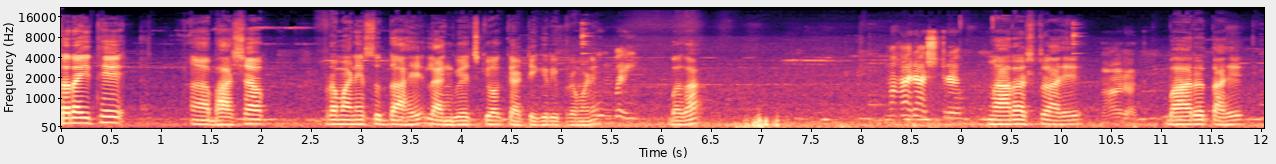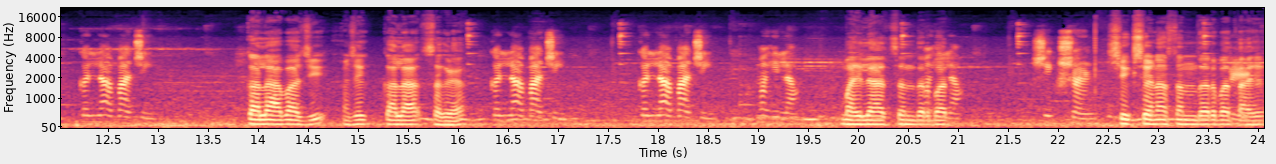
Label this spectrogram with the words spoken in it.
तर इथे भाषा प्रमाणे सुद्धा आहे. लँग्वेज किंवा कॅटेगरी प्रमाणे. बघा. महाराष्ट्र. महाराष्ट्र आहे. Bharat. भारत आहे. कल्लाबाजी कलाबाजी म्हणजे कला सगळ्या. कल्लाबाजी कल्लाबाजी महिला. महिला संदर्भात. महिला. शिक्षण. शिक्षणासंदर्भात आहे.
